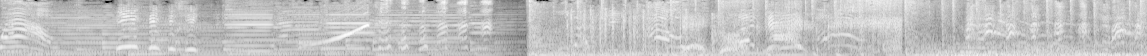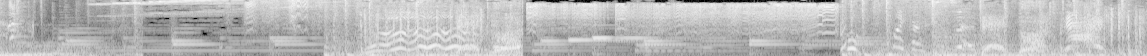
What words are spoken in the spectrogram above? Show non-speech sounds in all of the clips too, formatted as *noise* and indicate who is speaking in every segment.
Speaker 1: wow!
Speaker 2: like I said.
